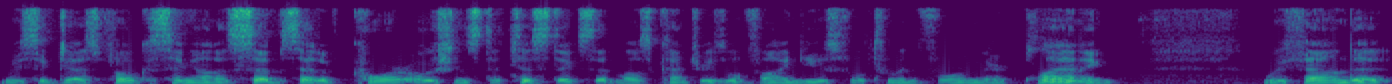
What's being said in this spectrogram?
We suggest focusing on a subset of core ocean statistics that most countries will find useful to inform their planning. We found that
